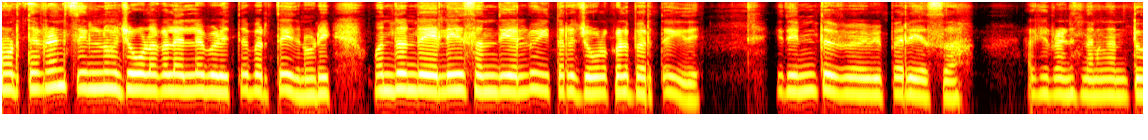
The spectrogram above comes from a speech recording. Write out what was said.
ನೋಡ್ತೇವೆ ಫ್ರೆಂಡ್ಸ್ ಇನ್ನೂ ಜೋಳಗಳೆಲ್ಲ ಬೆಳೀತಾ ಬರ್ತಾ ಇದೆ ನೋಡಿ. ಒಂದೊಂದು ಎಲೆ ಸಂದಿಯಲ್ಲೂ ಈ ಥರ ಜೋಳಗಳು ಬರ್ತಾ ಇದೆ. ಇದೆಂಥ ವಿಪರ್ಯಾಸ. ಹಾಗೆ ಫ್ರೆಂಡ್ಸ್ ನನಗಂತೂ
